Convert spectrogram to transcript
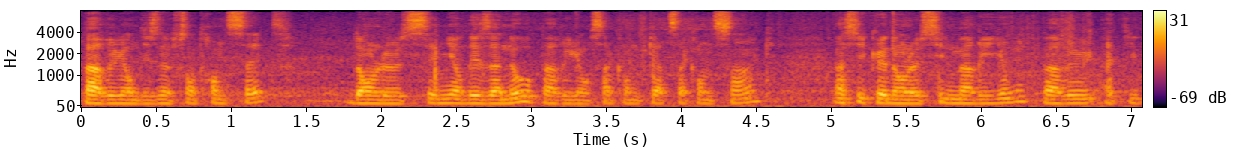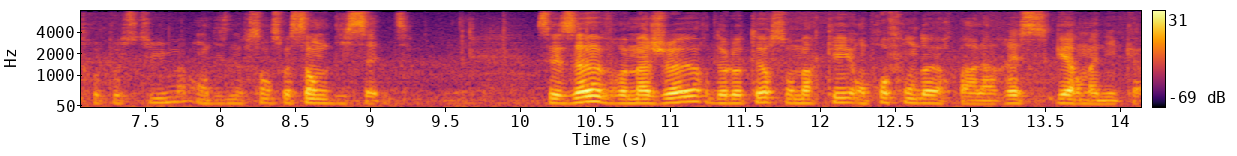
paru en 1937, dans le Seigneur des Anneaux, paru en 54-55, ainsi que dans le Silmarillion, paru à titre posthume en 1977. Ces œuvres majeures de l'auteur sont marquées en profondeur par la res germanica.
